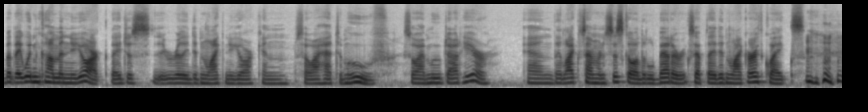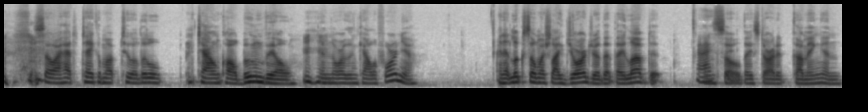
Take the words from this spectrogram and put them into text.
but they wouldn't come in New York. They just they really didn't like New York, and so I had to move. So I moved out here and they liked San Francisco a little better, except they didn't like earthquakes. so I had to take them up to a little town called Boonville mm-hmm. in Northern California. And it looked so much like Georgia that they loved it. I and see. so they started coming, and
